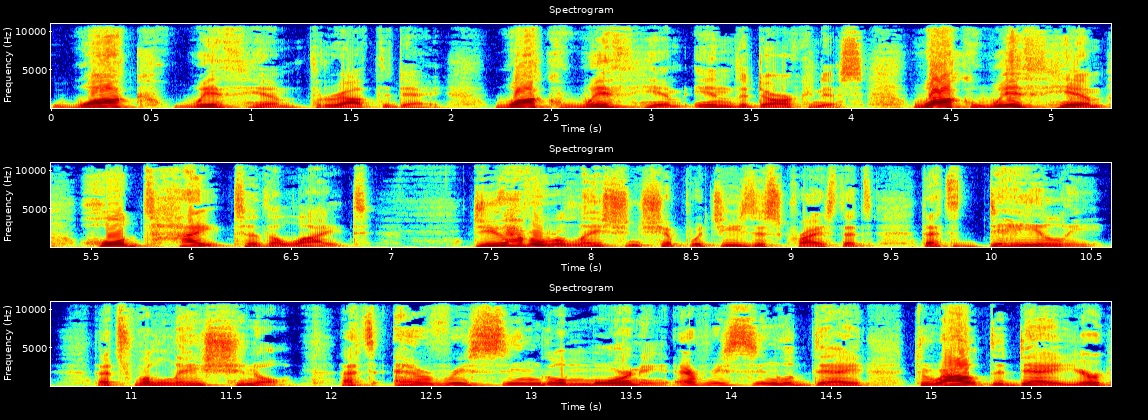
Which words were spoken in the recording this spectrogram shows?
Walk with Him throughout the day. Walk with Him in the darkness. Walk with Him. Hold tight to the light. Do you have a relationship with Jesus Christ that's, that's daily, that's relational, that's every single morning, every single day, throughout the day, you're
